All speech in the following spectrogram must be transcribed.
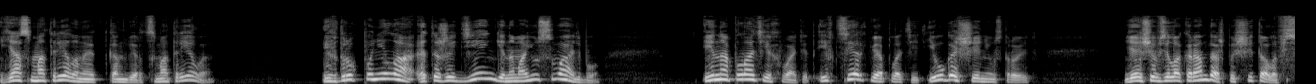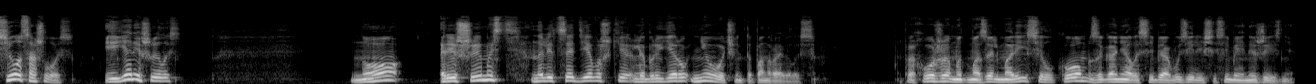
Я смотрела на этот конверт, смотрела, и вдруг поняла, это же деньги на мою свадьбу. И на платье хватит, и в церкви оплатить, и угощение устроить. Я еще взяла карандаш, посчитала, все сошлось, и я решилась. Но Решимость на лице девушки Лебрюеру не очень-то понравилась. Похоже, мадемуазель Мари силком загоняла себя в узилище семейной жизни.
